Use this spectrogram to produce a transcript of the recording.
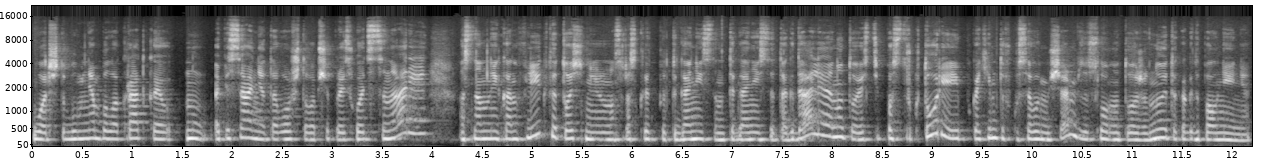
вот, чтобы у меня было краткое ну, описание того, что вообще происходит в сценарии, основные конфликты, точно ли у нас раскрыт протагонист, антагонист и так далее. Ну, то есть по структуре и по каким-то вкусовым вещам, безусловно, тоже. Но это как дополнение.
